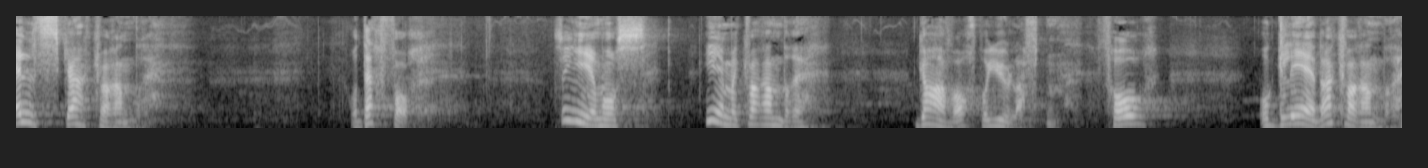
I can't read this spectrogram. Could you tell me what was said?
Elske hverandre. Og derfor så gir vi oss gir vi hverandre gaver på julaften for å glede hverandre.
